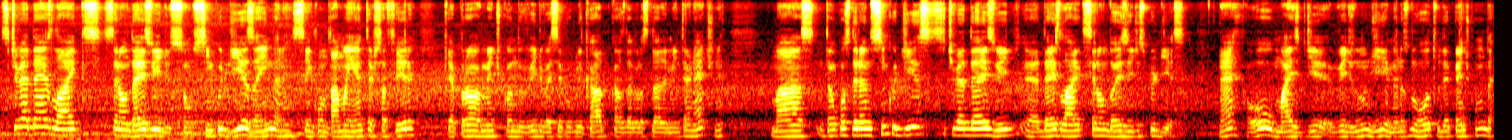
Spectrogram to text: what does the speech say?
Se tiver 10 likes, serão 10 vídeos. São 5 dias ainda, né? Sem contar amanhã, terça-feira, que é provavelmente quando o vídeo vai ser publicado por causa da velocidade da minha internet, né? Mas, então considerando 5 dias, se tiver 10, vídeos, é, 10 likes, serão 2 vídeos por dia né? Ou mais dia, vídeos num dia, menos no outro, depende como der.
